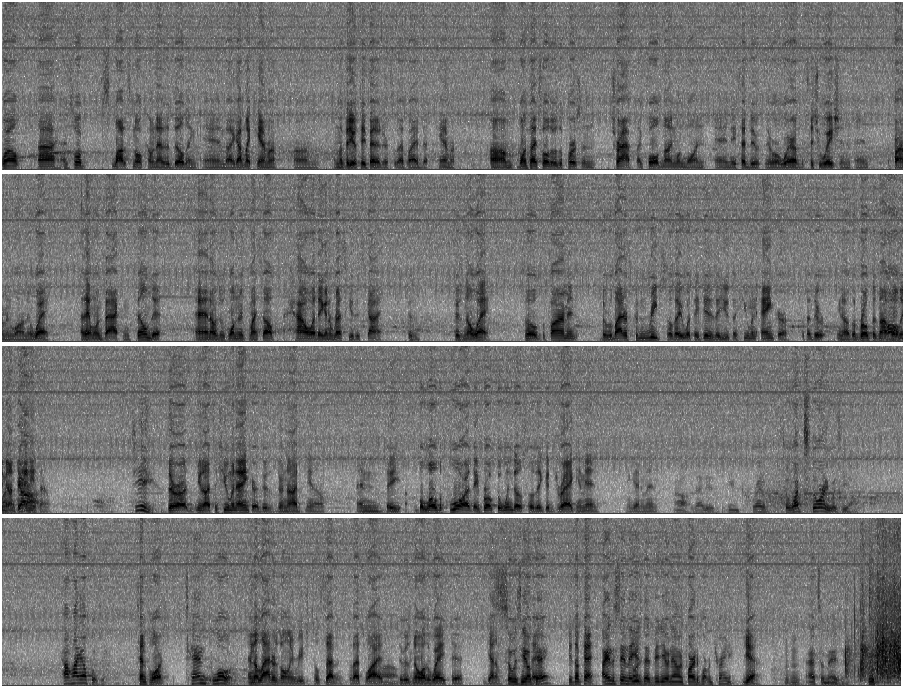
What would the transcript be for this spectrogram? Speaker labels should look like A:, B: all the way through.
A: Well, uh, I saw a lot of smoke coming out of the building, and I got my camera. Um, I'm a videotape editor, so that's why I had the camera. Um, once I saw there was a person trapped, I called 911, and they said they, they were aware of the situation, and the firemen were on their way. I then went back and filmed it, and I was just wondering to myself, how are they going to rescue this guy? Because there's no way. So the firemen, the ladders couldn't reach, so they what they did is they used a human anchor, but that they were, you know, the rope is not
B: Oh,
A: holding onto
B: God.
A: anything.
B: Gee.
A: There are, you know, it's a human anchor. There's, they're not, you know, and they below the floor they broke the window so they could drag him in and get him in.
B: Oh, that is incredible. So what story was he on? How high up was he?
A: Ten floors,
B: Ten floors.
A: and the ladders only reached till seven, so that's why
B: Oh,
A: there was no other way to get him.
B: So is he okay?
A: He's okay.
B: I understand
A: He's
B: they use that video now in fire department training.
A: Yeah. hmm
B: That's amazing. Oof.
